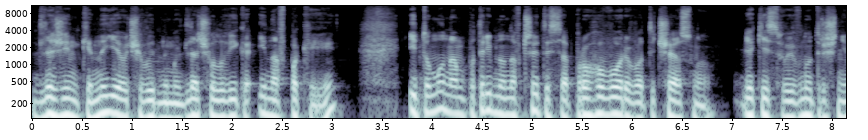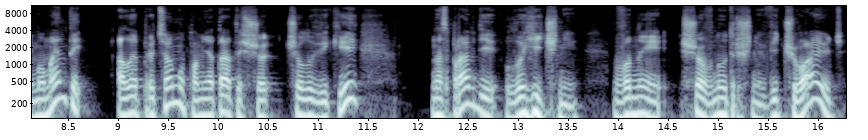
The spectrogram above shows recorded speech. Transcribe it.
для жінки не є очевидними для чоловіка і навпаки. І тому нам потрібно навчитися проговорювати чесно якісь свої внутрішні моменти, але при цьому пам'ятати, що чоловіки насправді логічні. Вони що внутрішньо відчувають,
